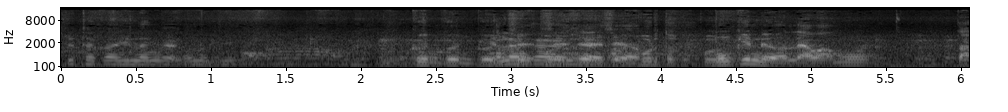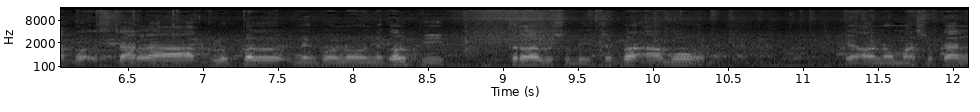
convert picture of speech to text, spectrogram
sudahkah hilang kayak ngono ki Gun gun gun. Hilang kan? Kubur. Mungkin ya lewatmu takut secara global ning kono ning Kolbi terlalu sulit. Coba kamu kayak ono masukan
